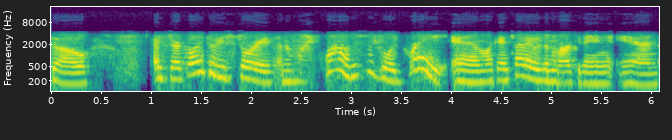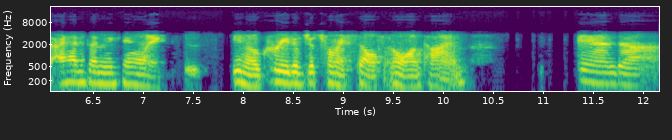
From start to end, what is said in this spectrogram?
So I start going through these stories, and I'm like, wow, this is really great. And like I said, I was in marketing, and I hadn't done anything like you know, creative just for myself in a long time. And uh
